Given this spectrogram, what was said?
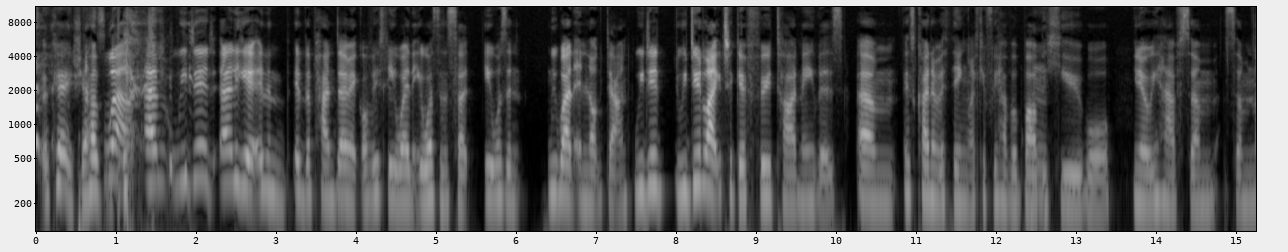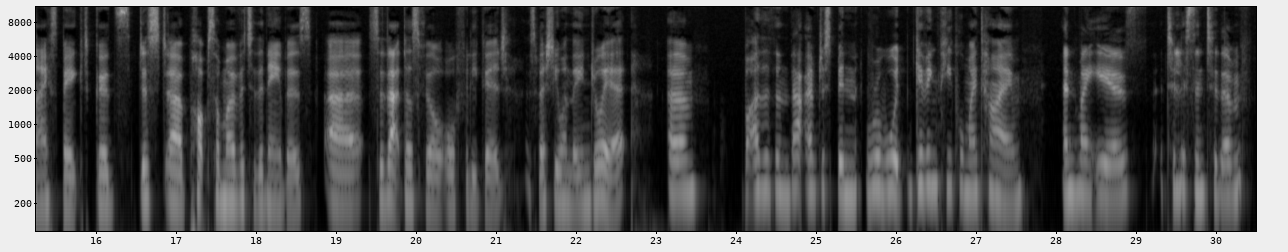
Okay, she hasn't. well um we did earlier in in the pandemic obviously when it wasn't such it wasn't we weren't in lockdown. We did we do like to give food to our neighbors. Um it's kind of a thing like if we have a barbecue or you know we have some some nice baked goods just uh pop some over to the neighbors. Uh so that does feel awfully good especially when they enjoy it. Um but other than that i've just been reward giving people my time and my ears to listen to them.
